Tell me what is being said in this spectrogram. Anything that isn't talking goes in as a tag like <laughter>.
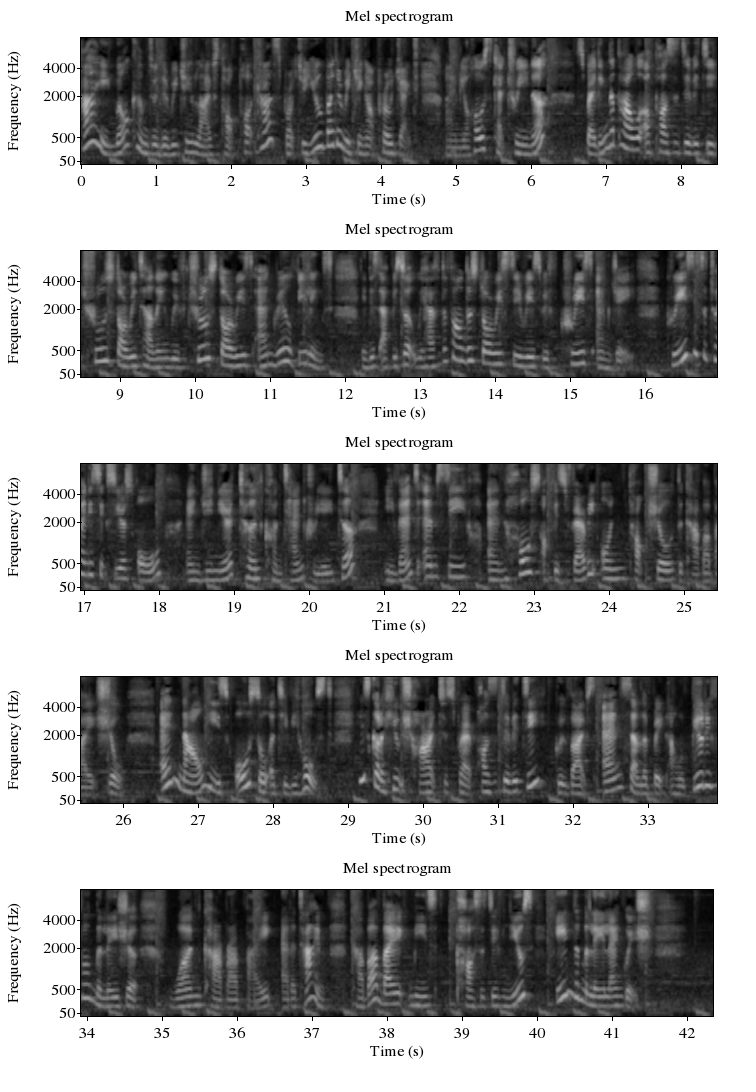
Hi, welcome to the Reaching Lives Talk podcast brought to you by the Reaching Out Project. I'm your host, Katrina, spreading the power of positivity through storytelling with true stories and real feelings. In this episode, we have the Founder Story series with Chris MJ. Chris is a 26 years old engineer turned content creator, event MC, and host of his very own talk show, The Khabar Baik Show. And now he is also a TV host. He's got a huge heart to spread positivity, good vibes, and celebrate our beautiful Malaysia one Khabar Baik at a time. Khabar Baik means positive news in the Malay language.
